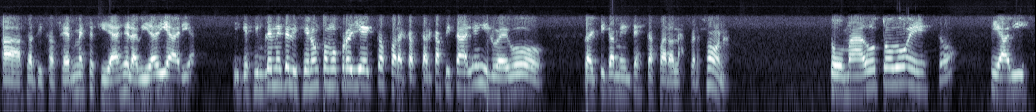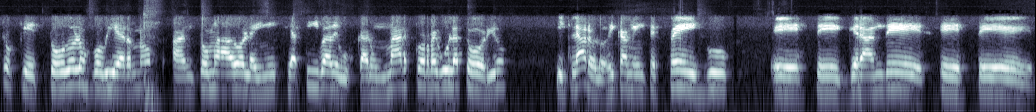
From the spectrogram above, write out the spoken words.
a satisfacer necesidades de la vida diaria y que simplemente lo hicieron como proyectos para captar capitales y luego prácticamente estafar a las personas. Tomado todo esto, se ha visto que todos los gobiernos han tomado la iniciativa de buscar un marco regulatorio y claro, lógicamente Facebook, este, grandes, este,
